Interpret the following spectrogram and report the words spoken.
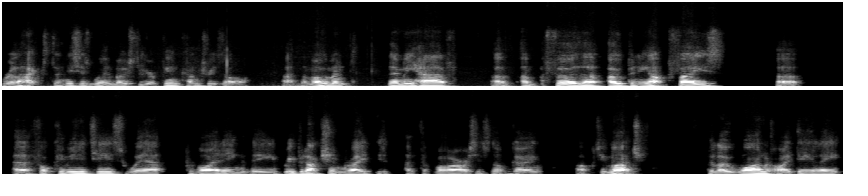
relaxed, and this is where most European countries are at the moment. Then we have a, a further opening up phase uh, uh, for communities where providing the reproduction rate of the virus is not going up too much, below one ideally,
